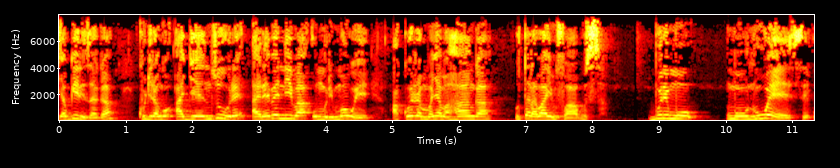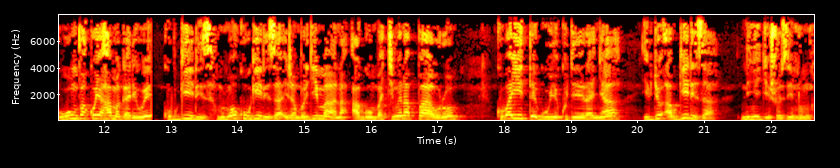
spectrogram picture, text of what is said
yabwirizaga kugira ngo agenzure arebe niba umurimo we akorera mu banyamahanga utarabaye imfabusa buri muntu wese wumva ko yahamagariwe kubwiriza umurimo wo kubwiriza ijambo ry'imana agomba kimwe na pawulo kuba yiteguye kugereranya ibyo abwiriza n'inyigisho z'intumwa.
